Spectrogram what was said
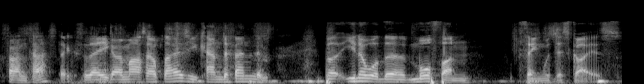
Fantastic. So there you go, Martell players. You can defend him. But you know what the more fun thing with this guy is?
